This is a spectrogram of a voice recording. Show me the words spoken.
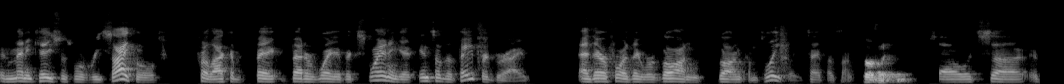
in many cases, were recycled, for lack of a better way of explaining it, into the paper drive, and therefore they were gone, gone completely, type of thing. Totally. So it's uh, it,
